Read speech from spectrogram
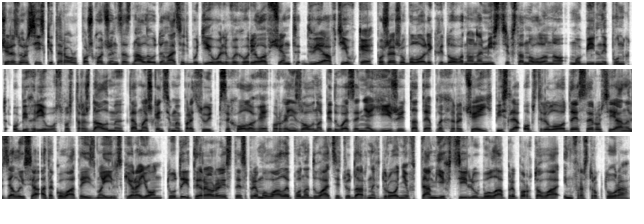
Через російський терор пошкоджень зазнали 11 будівель. Вигоріло вщент дві автівки. Пожежу було ліквідовано. На місці встановлено мобільний пункт обігріву. З постраждалими та мешканцями працюють психологи. Організовано підвезення їжі та теплих речей. Після обстрілу Одеси росіяни взялися атакувати Ізмаїльський район. Туди терористи спрямували понад 20 ударних дронів. Там їх ціллю була припортова інфраструктура.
